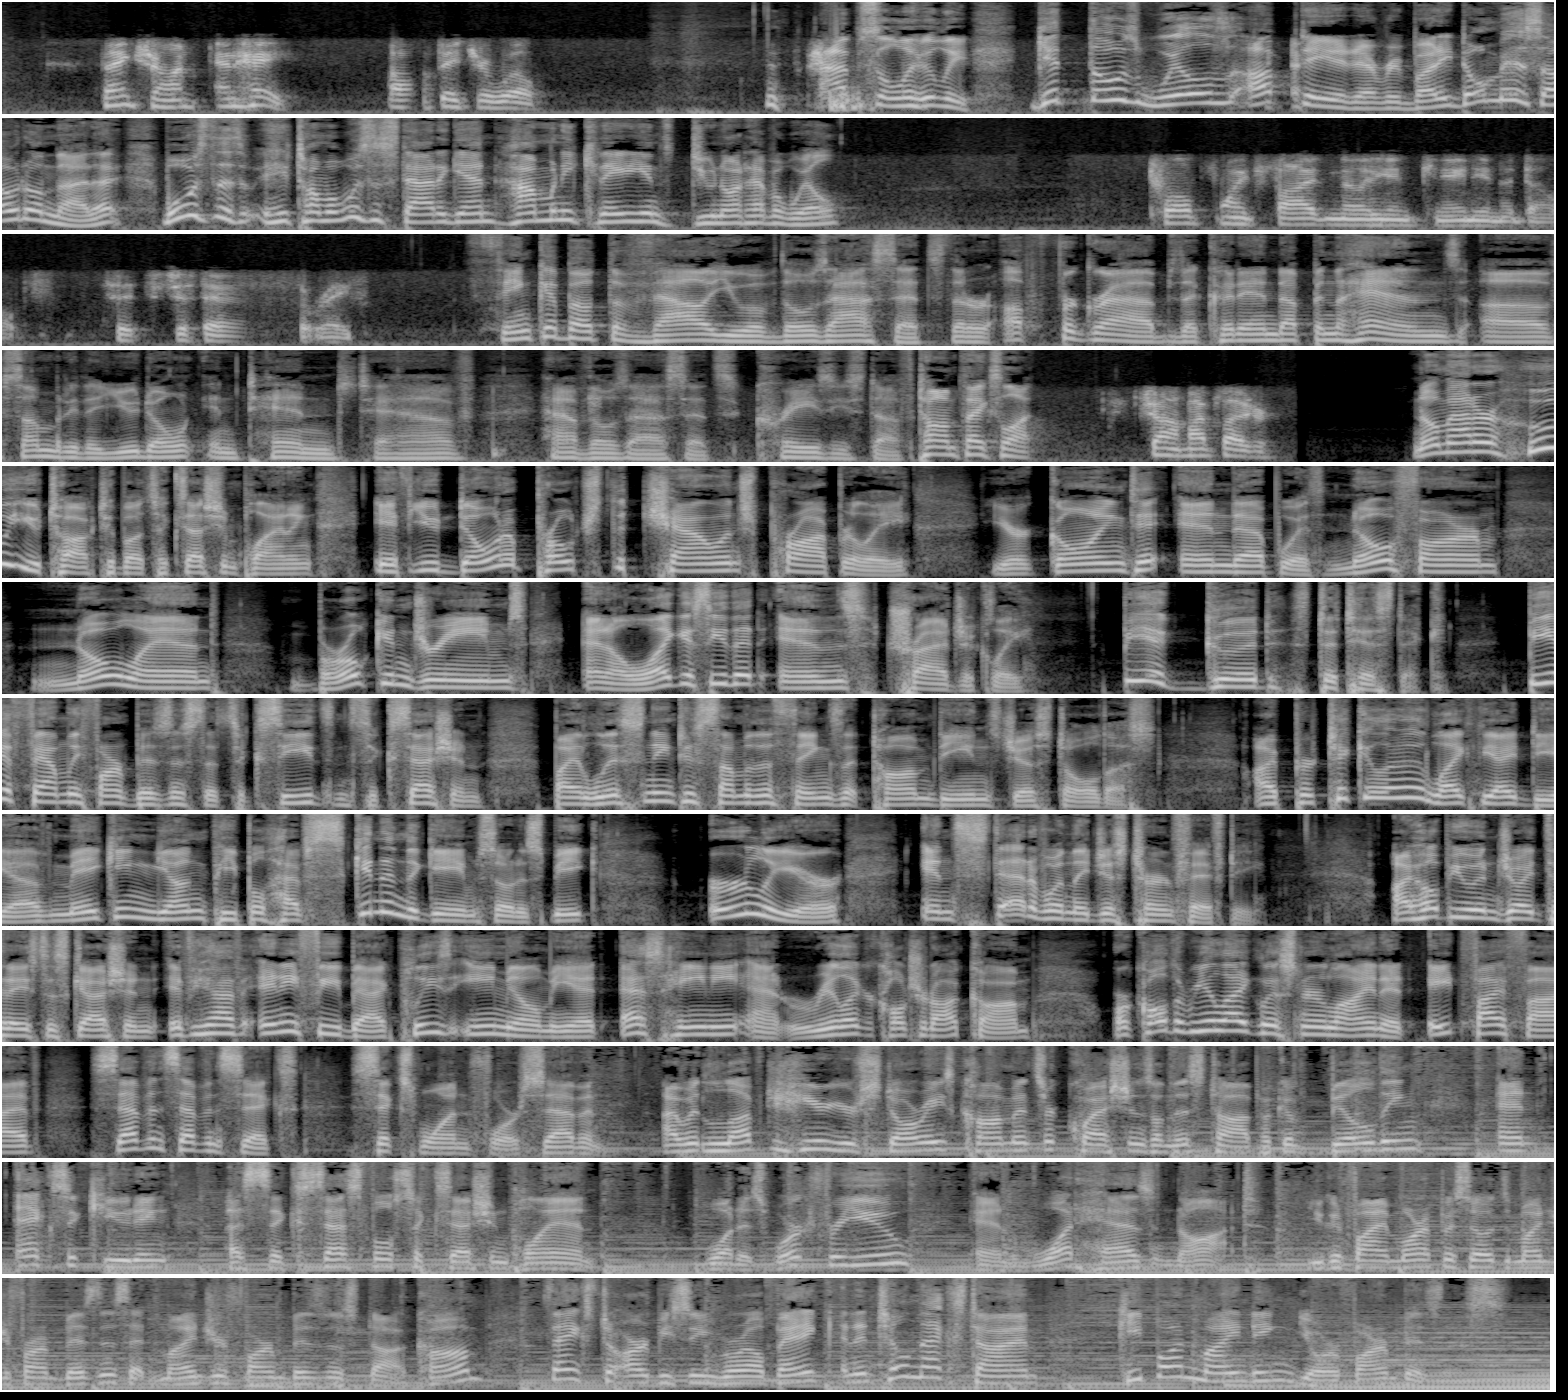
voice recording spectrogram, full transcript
Thanks, Shaun. And hey, update your will. Absolutely. Get those wills updated, everybody. Don't miss out on that. What was the hey Tom, what was the stat again? How many Canadians do not have a will? 12.5 million Canadian adults. It's just a rate. Think about the value of those assets that are up for grabs that could end up in the hands of somebody that you don't intend to have have those assets. Crazy stuff. Tom, thanks a lot. Shaun, my pleasure. No matter who you talk to about succession planning, if you don't approach the challenge properly, you're going to end up with no farm, no land, broken dreams, and a legacy that ends tragically. Be a good statistic. Be a family farm business that succeeds in succession by listening to some of the things that Tom Deans just told us. I particularly like the idea of making young people have skin in the game, so to speak, earlier instead of when they just turn 50. I hope you enjoyed today's discussion. If you have any feedback, please email me at shaney at realagriculture.com or call the Real Ag listener line at 855 776 6147. I would love to hear your stories, comments, or questions on this topic of building and executing a successful succession plan. What has worked for you and what has not? You can find more episodes of Mind Your Farm Business at mindyourfarmbusiness.com. Thanks to RBC Royal Bank, and until next time, keep on minding your farm business.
